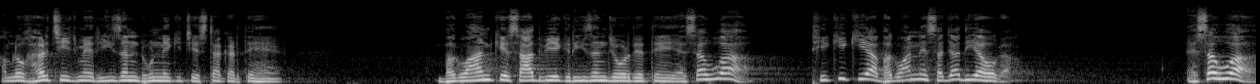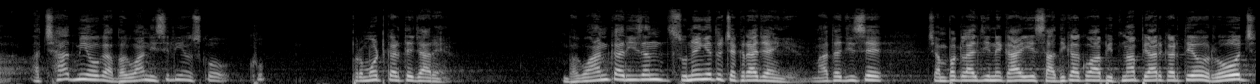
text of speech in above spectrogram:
हम लोग हर चीज़ में रीजन ढूँढने की चेष्टा करते हैं। भगवान के साथ भी एक रीजन जोड़ देते हैं। ऐसा हुआ? ठीक ही किया। भगवान ने सजा दिया होगा। ऐसा हुआ? अच्छा आदमी होगा। भगवान इसीलिए उसको खूब प्रमोट करते जा रहे हैं। भगवान का रीजन सुनेंगे तो चकरा जाएँगे। माता जी से चंपक लाल जी ने कहा, ये साधिका को आप इतना प्यार करते हो? रोज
